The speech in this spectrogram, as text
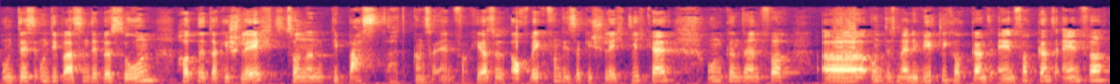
Und, das, und die passende Person hat nicht ein Geschlecht, sondern die passt halt ganz einfach. Ja? Also auch weg von dieser Geschlechtlichkeit und ganz einfach, äh, und das meine ich wirklich auch ganz einfach, ganz einfach,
